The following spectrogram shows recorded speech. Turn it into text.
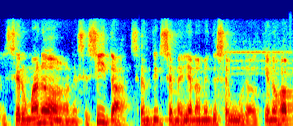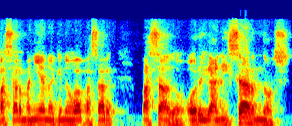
el ser humano necesita sentirse medianamente seguro, qué nos va a pasar mañana, qué nos va a pasar pasado, organizarnos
